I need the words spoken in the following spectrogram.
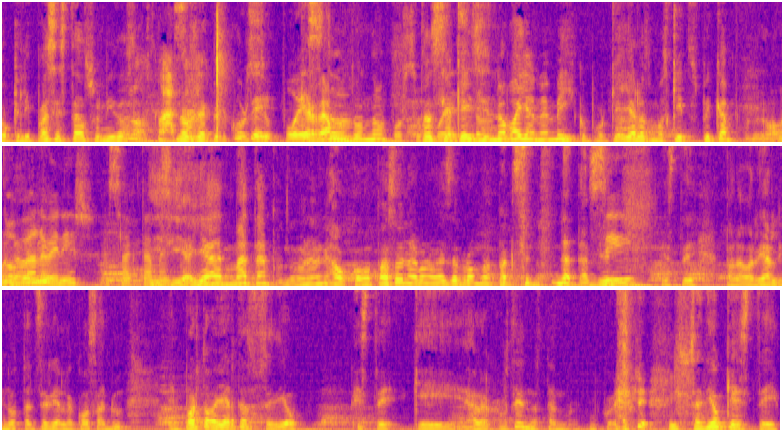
lo que le pasa a Estados Unidos Nos pasa. nos repercute, Por supuesto, querramos o no. por Entonces, si aquí dicen no vayan a México porque allá los mosquitos pican, pues no, no van a venir. Y exactamente. si allá matan, pues no van a venir. O como pasó en alguna vez de broma, entienda también, Sí. este, para variarle, no tan seria la cosa, ¿no? En Puerto Vallarta sucedió, este, que, a ver, ustedes no están, sucedió que, este,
